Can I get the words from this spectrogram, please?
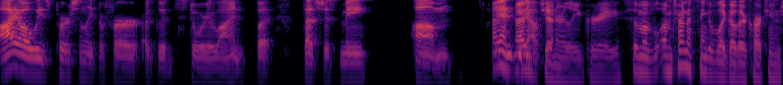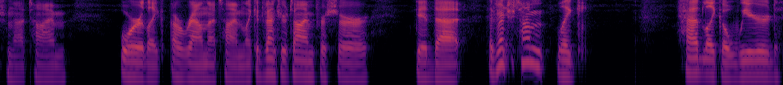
I always personally prefer a good storyline, but that's just me. Um, I, And, you I generally agree some of i'm trying to think of like other cartoons from that time or like around that time like adventure time for sure did that adventure time like had like a weird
